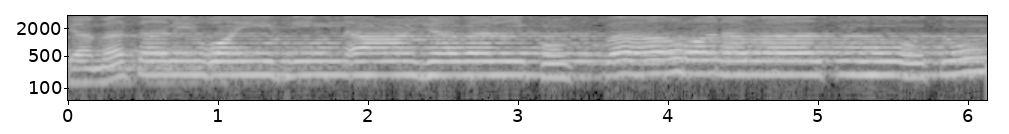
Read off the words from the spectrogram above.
كمثل غيث أعجب الكفار نباته ثم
